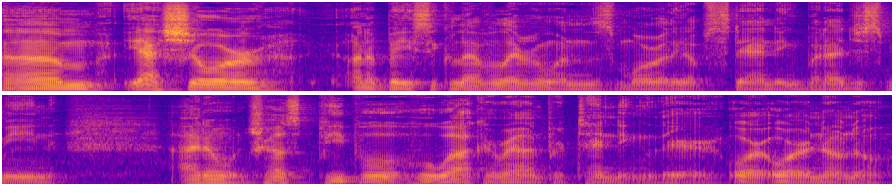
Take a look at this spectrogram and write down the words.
Um, yeah, sure, on a basic level, everyone's morally upstanding, but I just mean I don't trust people who walk around pretending they're, or, or no, no,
